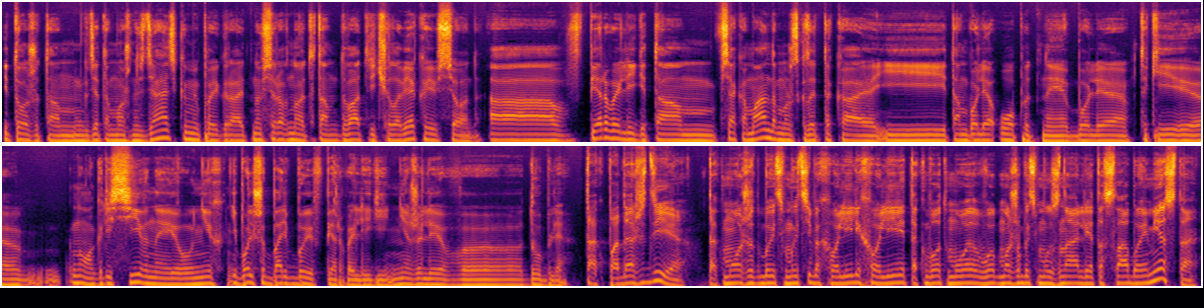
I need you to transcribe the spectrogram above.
и тоже там где-то можно с дядьками поиграть, но все равно это там 2-3 человека и все. А в первой лиге там вся команда, можно сказать, такая, и там более опытные, более такие, э, ну, агрессивные, у них и больше борьбы в первой лиге, нежели в э, дубле. Так, подожди. Так, может быть, мы тебя хвалили, хвалили, так вот, может быть, мы узнали это слабое место,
